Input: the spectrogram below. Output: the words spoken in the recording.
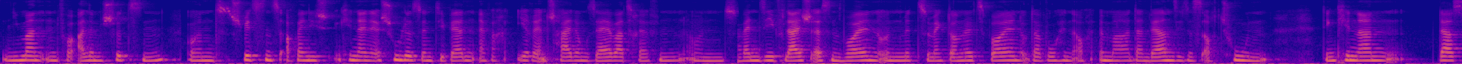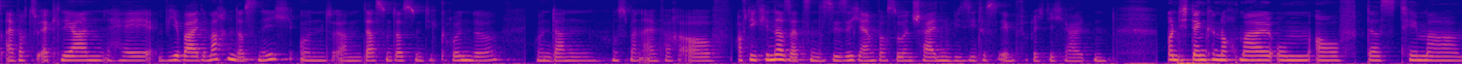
niemanden vor allem schützen. Und spätestens auch wenn die Kinder in der Schule sind, die werden einfach ihre Entscheidung selber treffen. Und wenn sie Fleisch essen wollen und mit zu McDonald's wollen oder wohin auch immer, dann werden sie das auch tun. Den Kindern das einfach zu erklären, hey, wir beide machen das nicht und ähm, das und das sind die Gründe. Und dann muss man einfach auf, auf die Kinder setzen, dass sie sich einfach so entscheiden, wie sie das eben für richtig halten. Und ich denke nochmal, um auf das Thema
